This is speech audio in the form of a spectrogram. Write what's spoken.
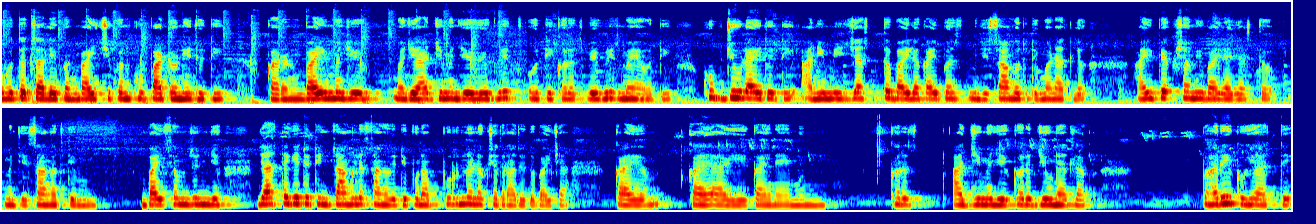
होतच चाले पण बाईची पण खूप आठवण येत होती. कारण बाई म्हणजे माझी आजी म्हणजे वेगळीच होती खरंच वेगळीच माया होती. खूप जीव लाईत होती आणि मी जास्त बाईला काही पण म्हणजे सांगत होते मनातलं. आईपेक्षा मी बाईला जास्त म्हणजे सांगत होते. बाई समजून जे जास्त घेत होती आणि चांगलंच सांगत होती. पुन्हा पूर्ण लक्षात राहत होतं बाईच्या. काय काय आहे काय नाही म्हणून. खरंच आजी म्हणजे खरंच जीवनातला भारी हे असते.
